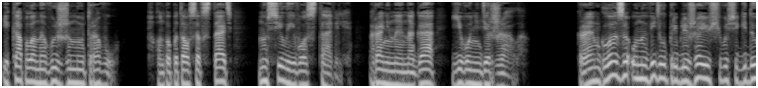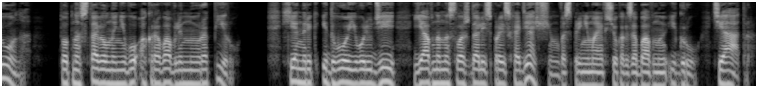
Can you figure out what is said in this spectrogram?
и капала на выжженную траву. Он попытался встать, но силы его оставили. Раненая нога его не держала. Краем глаза он увидел приближающегося Гидеона. Тот наставил на него окровавленную рапиру. Хенрик и двое его людей явно наслаждались происходящим, воспринимая все как забавную игру, театр.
